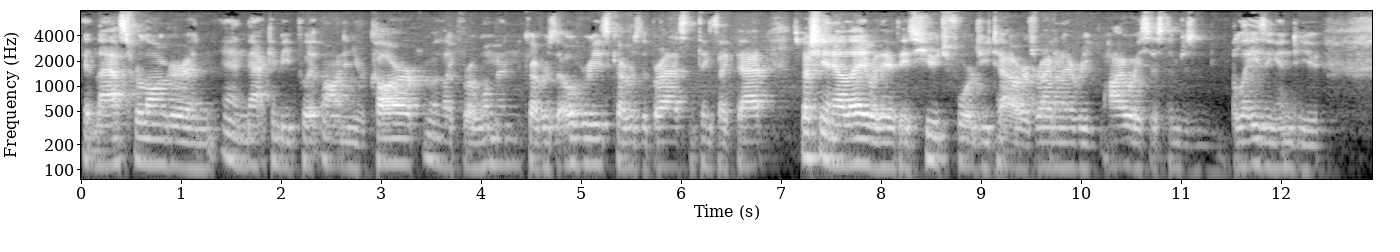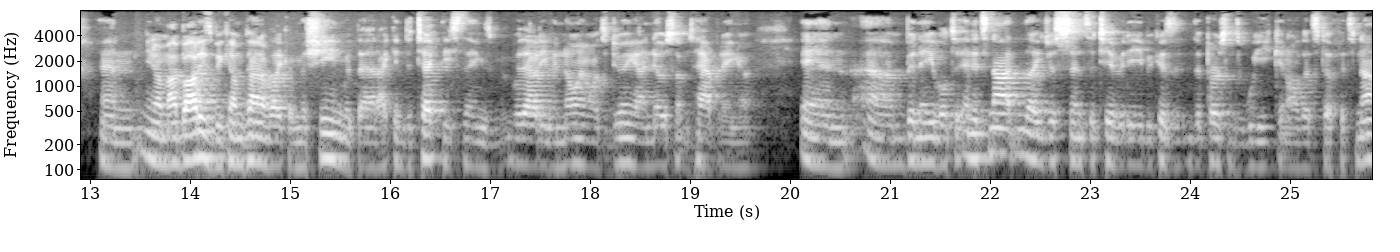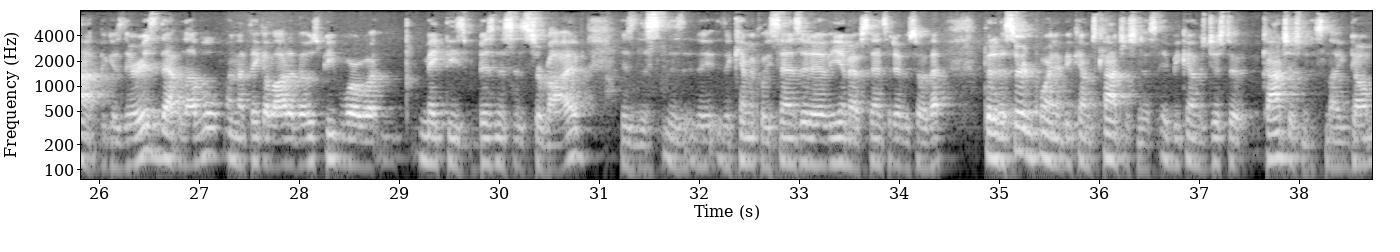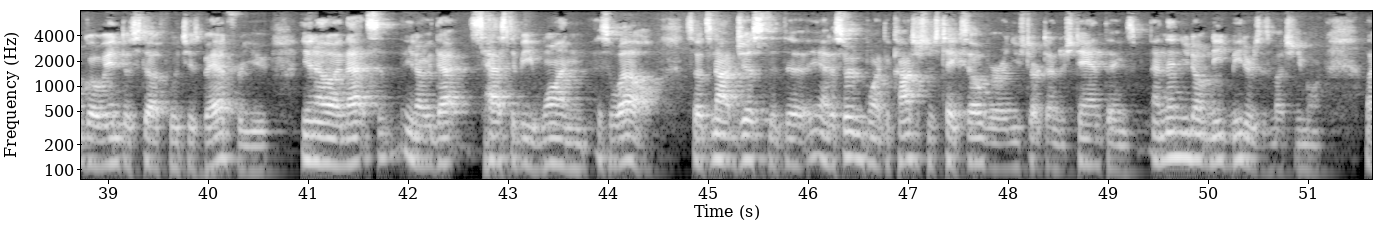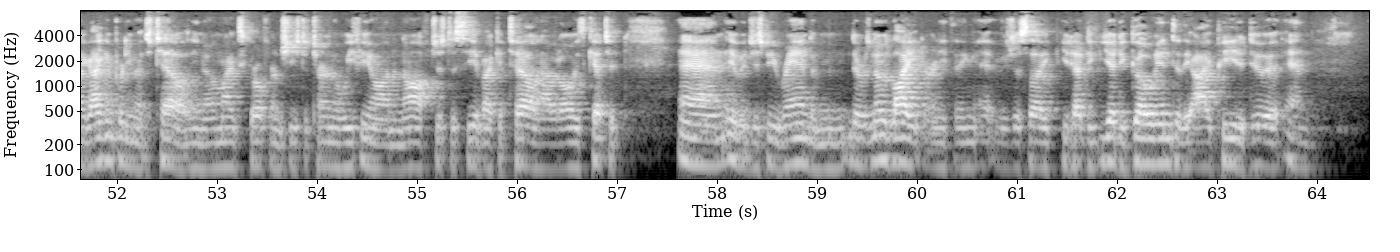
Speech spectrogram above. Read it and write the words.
It lasts for longer and, and that can be put on in your car like for a woman covers the ovaries covers the breast and things like that. Especially in la where they have these huge 4g towers right on every highway system just blazing into you. And you know my body's become kind of like a machine with that. I can detect these things without even knowing what's doing i know something's happening and um, been able to and it's not like just sensitivity because the person's weak and all that stuff. It's not because there is that level and i think a lot of those people are what make these businesses survive is, is the, the, chemically sensitive emf sensitive and so that but at a certain point it becomes consciousness. It becomes just a consciousness like don't go into stuff which is bad for you you know and that's you know that has to be one as well. So it's not just that the at a certain point the consciousness takes over and you start to understand things and then you don't don't need meters as much anymore. Like I can pretty much tell. You know, my ex girlfriend she used to turn the Wi-Fi on and off just to see if I could tell, and I would always catch it. And it would just be random, and there was no light or anything. It was just like you'd have to you had to go into the IP to do it, and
